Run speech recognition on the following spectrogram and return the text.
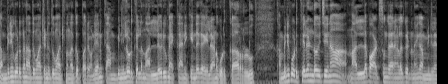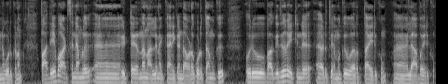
കമ്പനി കൊടുക്കണം അത് മാറ്റണം ഇത് മാറ്റണം എന്നൊക്കെ പറയുന്നത് ഞാൻ കമ്പനിയിൽ കൊടുക്കല്ല നല്ലൊരു മെക്കാനിക്കിന്റെ കയ്യിലാണ് കൊടുക്കാറുള്ളൂ. കമ്പനി കൊടുക്കലുണ്ടോ വെച്ച് കഴിഞ്ഞാൽ നല്ല പാർട്സും കാര്യങ്ങളൊക്കെ കിട്ടണമെങ്കിൽ കമ്പനിയിൽ തന്നെ കൊടുക്കണം. അപ്പോൾ അതേ പാർട്സ് നമ്മൾ ഇട്ട് നല്ല മെക്കാനിക് ഉണ്ട്. അവിടെ കൊടുത്താൽ നമുക്ക് ഒരു പകുതി റേറ്റിന്റെ അടുത്ത് നമുക്ക് വെറുത്തായിരിക്കും ലാഭമായിരിക്കും.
